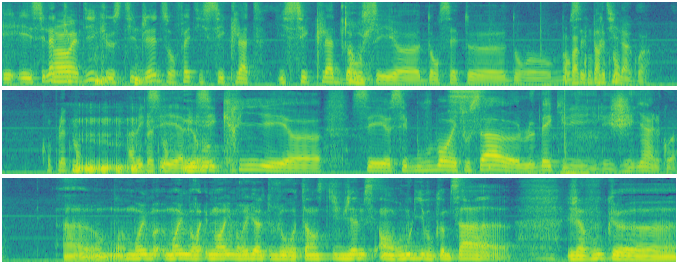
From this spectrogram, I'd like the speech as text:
Et, et c'est là Ah que ouais. tu te dis que Steve James en fait il s'éclate, il s'éclate dans Ah oui. euh, dans cette euh, dans, dans Ah bah, cette complètement. partie là quoi. Complètement. Mm, mm, mm. Avec Complètement. ses avec Et on- ses cris et euh, ses, ses mouvements et tout ça, euh, le mec il est, il est génial quoi. Euh, moi, il me- moi, il me, moi, il me régale toujours autant. Steve James en roue libre comme ça, j'avoue que,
